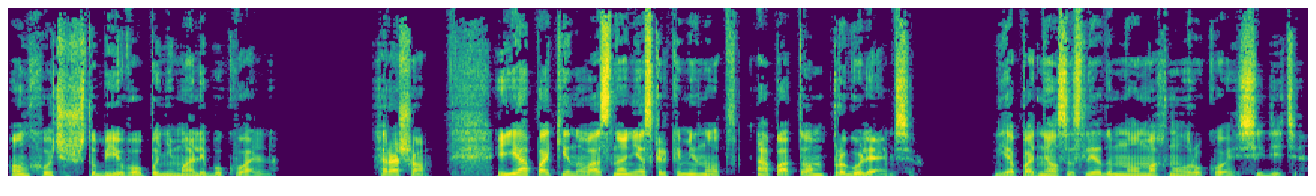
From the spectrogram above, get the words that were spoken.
Он хочет, чтобы его понимали буквально. «Хорошо. Я покину вас на несколько минут, а потом прогуляемся». Я поднялся следом, но он махнул рукой. «Сидите».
